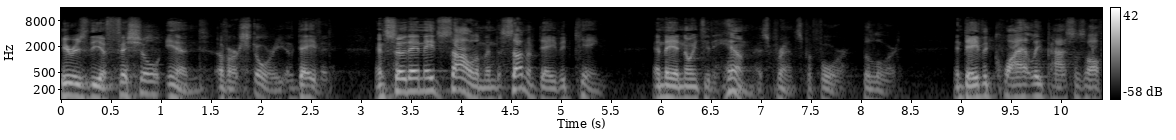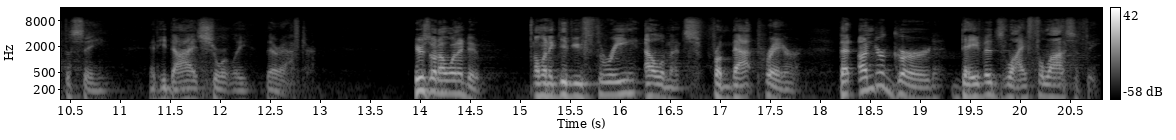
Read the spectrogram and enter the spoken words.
here is the official end of our story of David. And so they made Solomon, the son of David, king, and they anointed him as prince before the Lord. And David quietly passes off the scene, and he dies shortly thereafter. Here's what I want to do I want to give you three elements from that prayer that undergird David's life philosophy.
